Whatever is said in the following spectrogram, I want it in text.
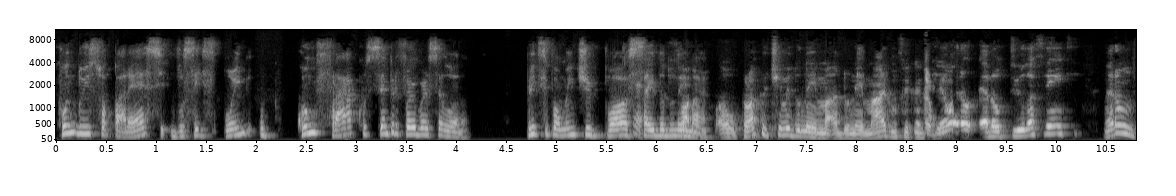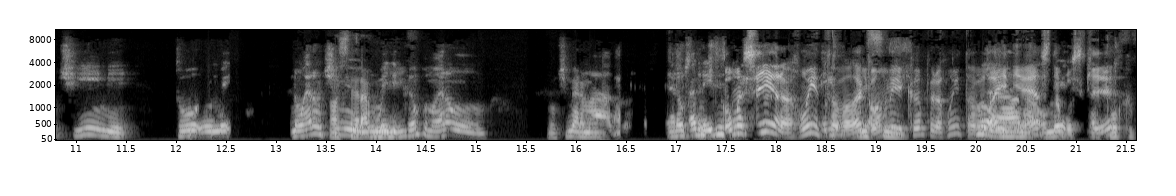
quando isso aparece, você expõe o quão fraco sempre foi o Barcelona. Principalmente pós É, saída do Neymar. O próprio time do Neymar, do Neymar quando foi campeão, era, era o trio da frente. Não era um time. to- o me- não era um time. Nossa, era o meio de campo não era um, um time armado. Era os Era um três. Como assim? Era ruim? Tava lá, Isso. como meio campo era ruim? Tava Não, lá não, Iniesta, o meio- Busquets, Pouco.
